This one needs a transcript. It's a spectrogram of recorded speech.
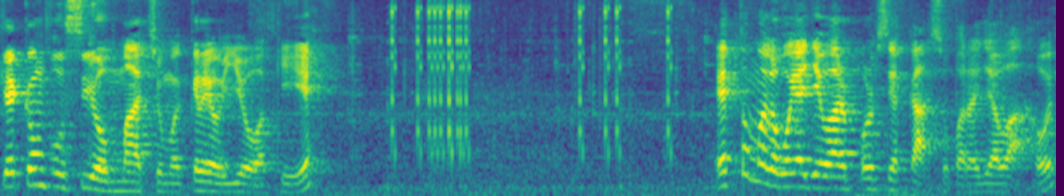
Qué confusión, macho, me creo yo aquí, ¿eh? Esto me lo voy a llevar por si acaso para allá abajo, ¿eh?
